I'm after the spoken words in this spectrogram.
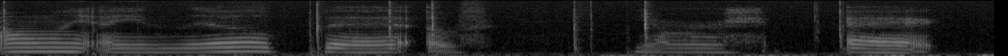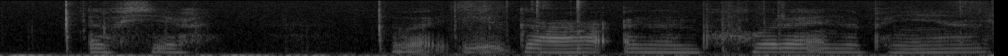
only a little bit of your egg, of your, what you got, and then put it in the pan.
